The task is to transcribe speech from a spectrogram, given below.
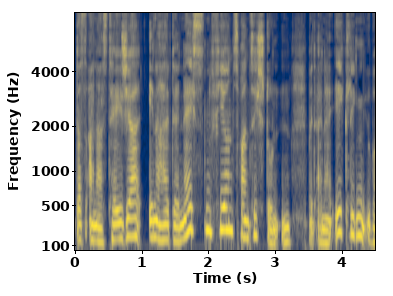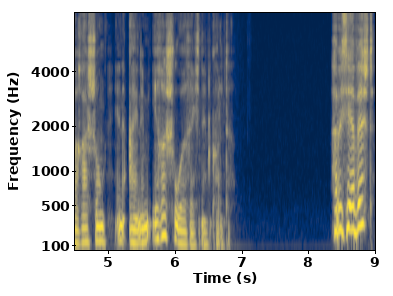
dass Anastasia innerhalb der nächsten 24 Stunden mit einer ekligen Überraschung in einem ihrer Schuhe rechnen konnte. Hab ich sie erwischt?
